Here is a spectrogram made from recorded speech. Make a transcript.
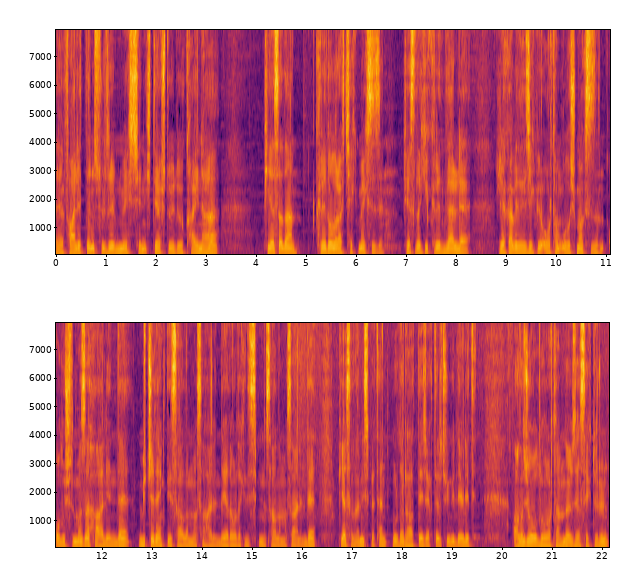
e, faaliyetlerini sürdürebilmek için ihtiyaç duyduğu kaynağı piyasadan kredi olarak çekmeksizin piyasadaki kredilerle rekabet edecek bir ortam oluşmaksızın oluşturması halinde bütçe denkliği sağlanması halinde ya da oradaki disiplinin sağlanması halinde piyasalar nispeten burada rahatlayacaktır. Çünkü devletin alıcı olduğu ortamda özel sektörün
